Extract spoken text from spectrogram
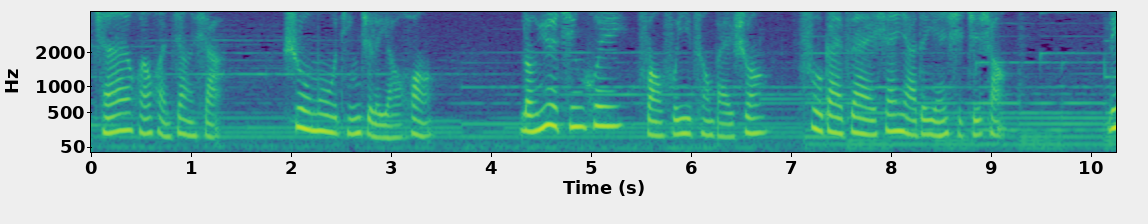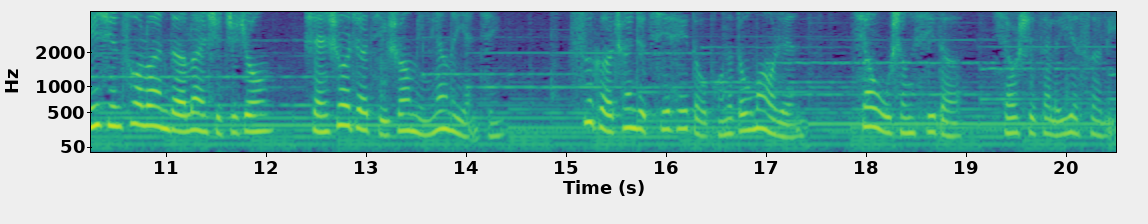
尘埃缓缓降下，树木停止了摇晃，冷月清辉，仿佛一层白霜，覆盖在山崖的岩石之上。嶙峋错乱的乱世之中，闪烁着几双明亮的眼睛。四个穿着漆黑斗篷的兜帽人，悄无声息地消失在了夜色里。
